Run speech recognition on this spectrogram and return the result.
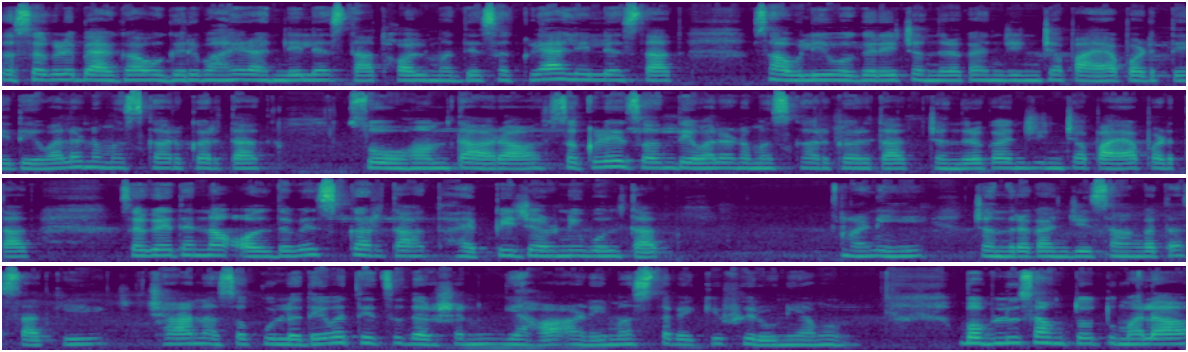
तर सगळे बॅगा वगैरे बाहेर आणलेले असतात हॉलमध्ये सगळे आलेले असतात. सावली वगैरे चंद्रकांतजींच्या पाया पडते देवाला नमस्कार करतात. सोहम तारा सगळेजण देवाला नमस्कार करतात चंद्रकांतजींच्या पाया पडतात. सगळे त्यांना ऑल द बेस्ट करतात हॅपी जर्नी बोलतात. आणि चंद्रकांतजी सांगत असतात की छान असं कुलदेवतेचं दर्शन घ्या आणि मस्तपैकी फिरून या म्हणून. बबलू सांगतो तुम्हाला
